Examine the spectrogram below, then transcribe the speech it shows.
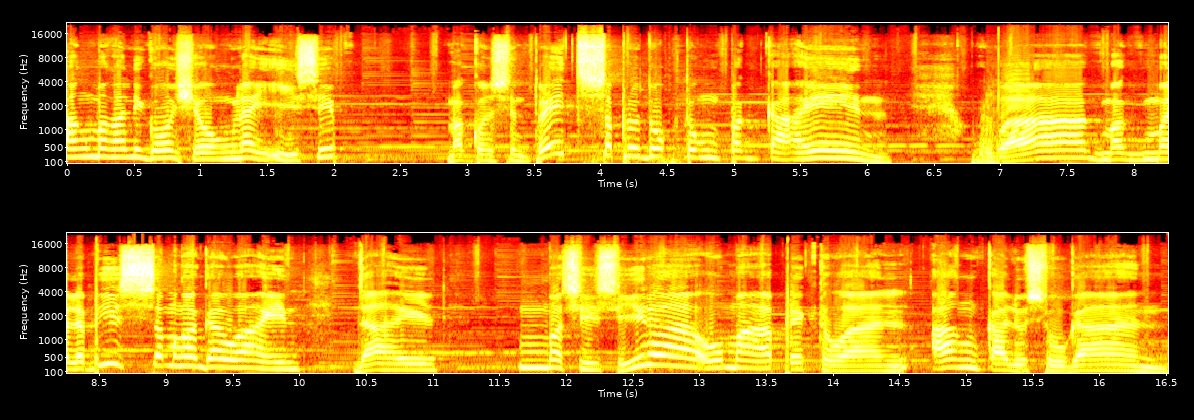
ang mga negosyong naiisip. Mag-concentrate sa produktong pagkain. Huwag magmalabis sa mga gawain dahil masisira o maapektuhan ang kalusugan.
